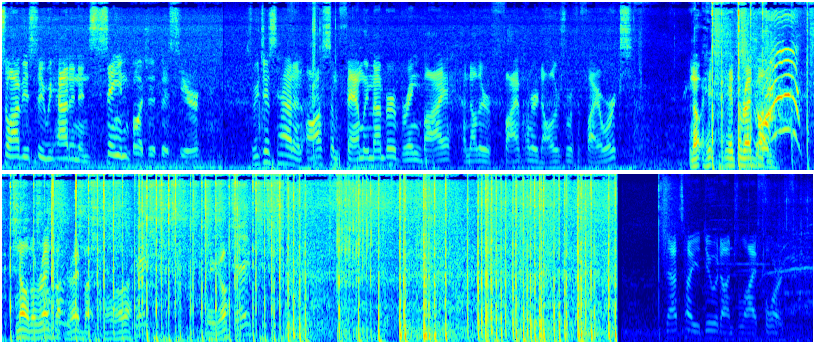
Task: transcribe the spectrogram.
So obviously we had an insane budget this year. So we just had an awesome family member bring by another $500 worth of fireworks. No, hit, hit the red button. No, the red button, red button. Hold on. There you go. That's how you do it on July 4th.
